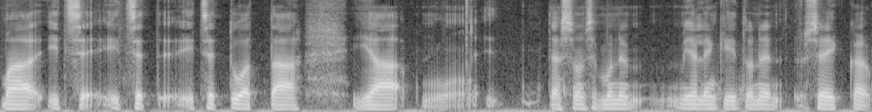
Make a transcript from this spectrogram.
maa itse, itse, itse tuottaa. Ja mm, tässä on semmoinen mielenkiintoinen seikka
